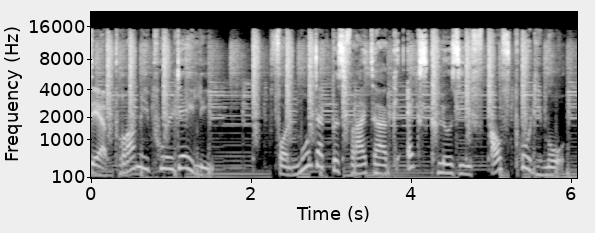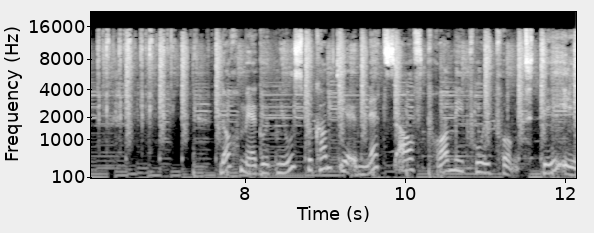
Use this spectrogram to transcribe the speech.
Der Promi-Pool Daily. Von Montag bis Freitag exklusiv auf Podimo. Noch mehr Good News bekommt ihr im Netz auf promipool.de.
